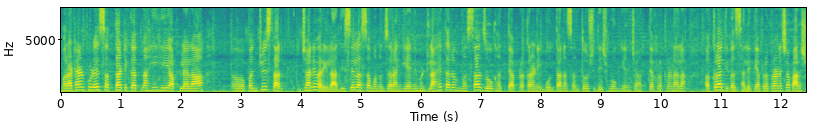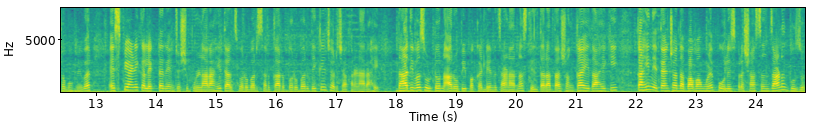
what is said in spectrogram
मराठ्यांपुढे सत्ता टिकत नाही हे आपल्याला पंचवीस तारखे जानेवारीला दिसेल असं मनोज जरांगे यांनी म्हटलं आहे. तर मस्साजोग हत्या प्रकरणी बोलताना संतोष देशमुख यांच्या हत्या प्रकरणाला अकरा दिवस झालेत. या प्रकरणाच्या पार्श्वभूमीवर एसपी आणि कलेक्टर यांच्याशी बोलणार आहे. त्याचबरोबर सरकारबरोबर देखील चर्चा करणार आहे. दहा दिवस उलटून आरोपी पकडले जाणार नसतील तर आता शंका येत आहे की काही नेत्यांच्या दबावामुळे पोलीस प्रशासन जाणून बुजून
